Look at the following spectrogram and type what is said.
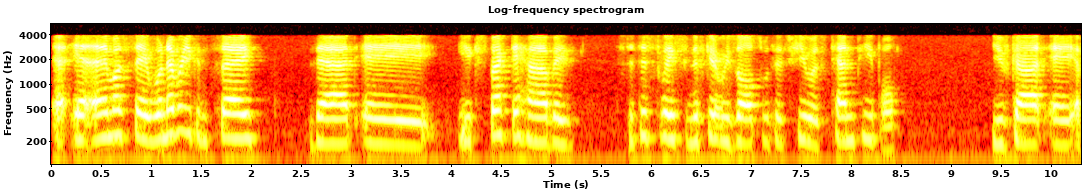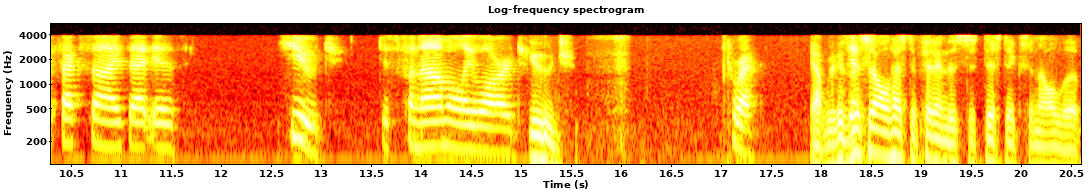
And I must say, whenever you can say that a you expect to have a statistically significant results with as few as 10 people, you've got a effect size that is huge, just phenomenally large. Huge. Correct. Yeah, because this all has to fit into statistics and all the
